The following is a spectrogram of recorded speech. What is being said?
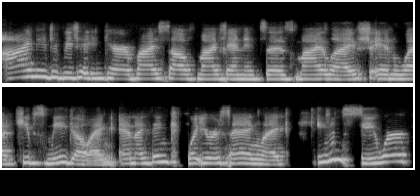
I need to be taking care of myself, my finances, my life, and what keeps me going. And I think what you were saying, like even C work,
